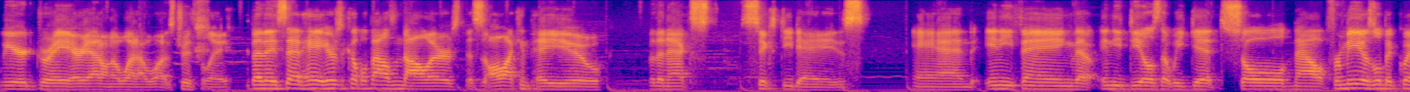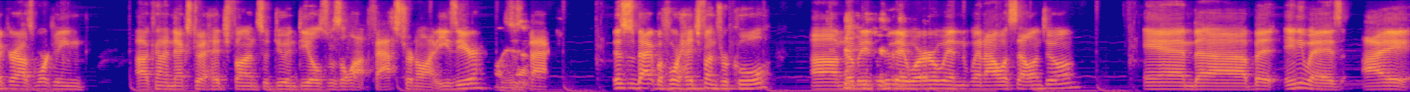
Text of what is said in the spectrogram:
weird gray area. I don't know what I was, truthfully. But they said, hey, here's a couple thousand dollars. This is all I can pay you for the next 60 days. And anything that, any deals that we get sold. Now, for me, it was a little bit quicker. I was working uh, kind of next to a hedge fund. So doing deals was a lot faster and a lot easier. Oh, yeah. This was back, this was back before hedge funds were cool. Um, nobody knew who they were when, when I was selling to them and uh, but anyways I,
